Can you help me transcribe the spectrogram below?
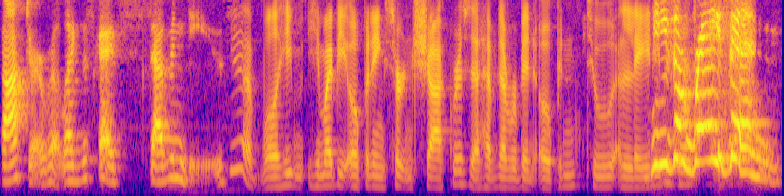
doctor. But like this guy's seventies. Yeah. Well, he he might be opening certain chakras that have never been opened to a lady. He's a raisin.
